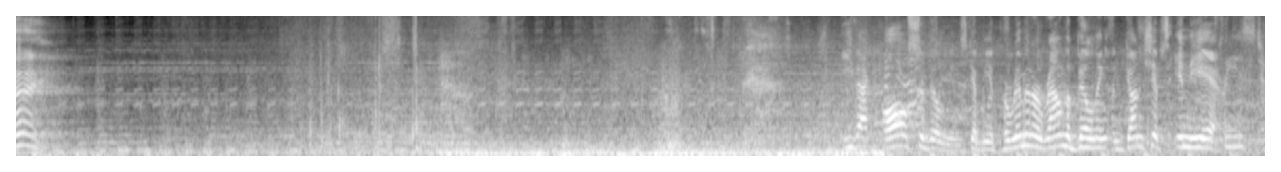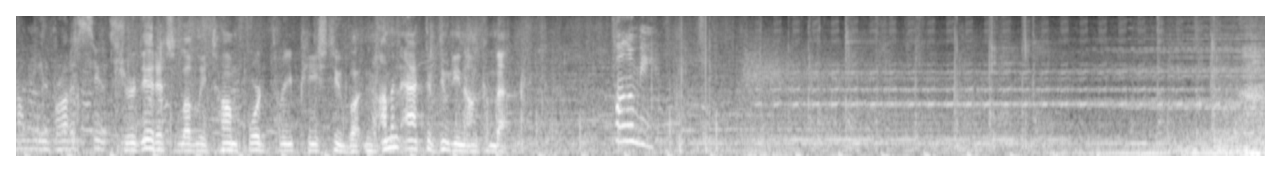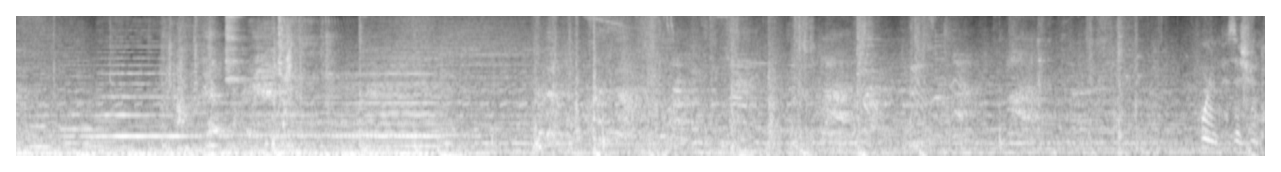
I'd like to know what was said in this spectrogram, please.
Hey! Evac all civilians. Get me a perimeter around the building and gunships in the air. Please tell me you brought a suit. Sure did. It's a lovely Tom Ford three-piece two button. I'm an active duty non-combatant. Follow me. position.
